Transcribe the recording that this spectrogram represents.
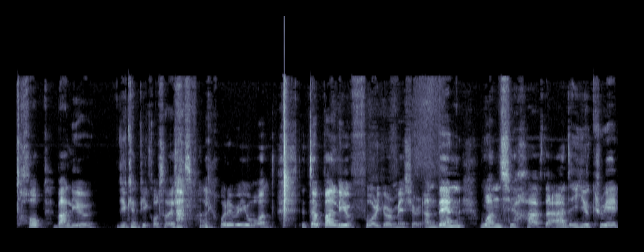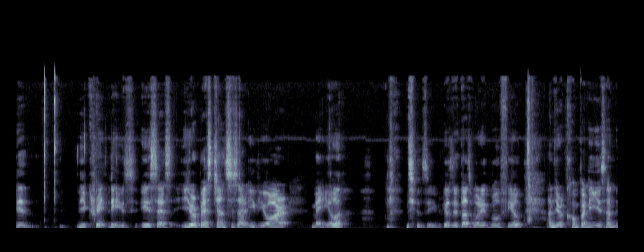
top value. You can pick also the last value, whatever you want, the top value for your measure. And then once you have that, you created, you create this. It says your best chances are if you are male, you see, because that's what it will feel. And your company is, and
